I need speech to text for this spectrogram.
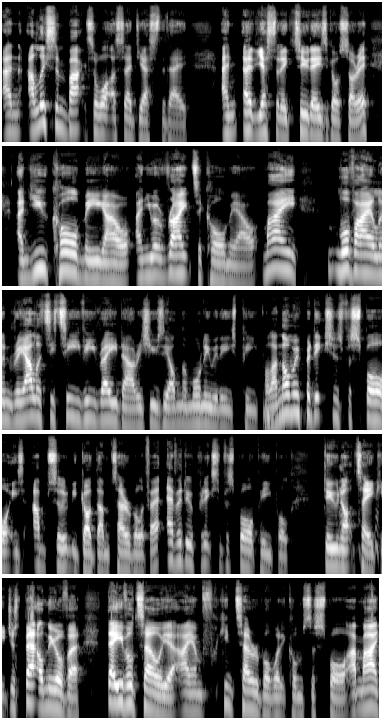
and I listened back to what I said yesterday. And uh, yesterday, two days ago, sorry, and you called me out, and you were right to call me out. My Love Island reality TV radar is usually on the money with these people. I know my predictions for sport is absolutely goddamn terrible. If I ever do a prediction for sport, people, do not take it. Just bet on the other. Dave will tell you I am fucking terrible when it comes to sport. And my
